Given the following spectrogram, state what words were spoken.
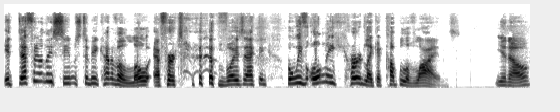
it definitely seems to be kind of a low effort voice acting, but we've only heard like a couple of lines. You know?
